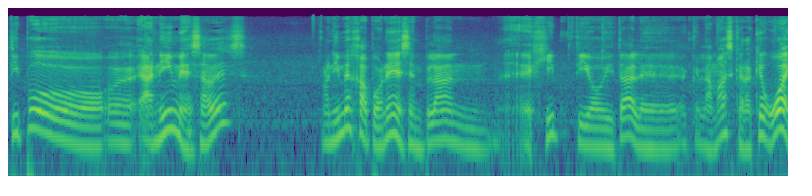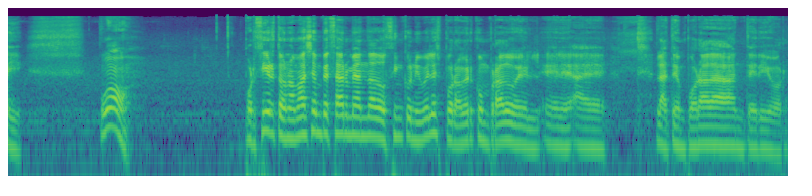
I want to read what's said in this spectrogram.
Tipo... Eh, anime, ¿sabes? Anime japonés, en plan... Egipcio y tal, eh, la máscara, qué guay. ¡Wow! Por cierto, nada más empezar me han dado 5 niveles por haber comprado el, eh, la temporada anterior.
